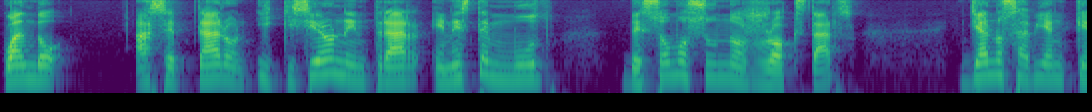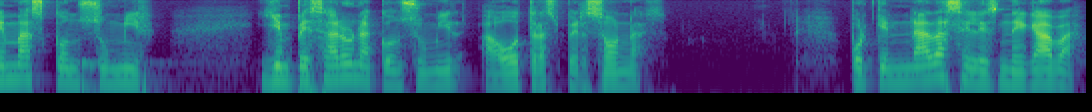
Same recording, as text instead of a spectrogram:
Cuando aceptaron y quisieron entrar en este mood de somos unos rockstars, ya no sabían qué más consumir y empezaron a consumir a otras personas. Porque nada se les negaba.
